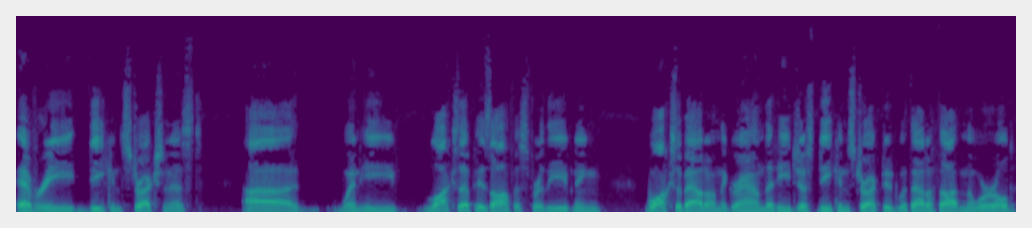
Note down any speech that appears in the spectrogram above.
every deconstructionist uh, when he locks up his office for the evening, walks about on the ground that he just deconstructed without a thought in the world.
